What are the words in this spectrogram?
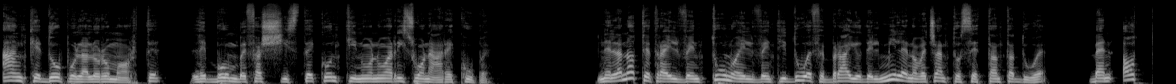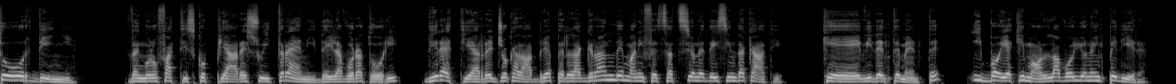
Anche dopo la loro morte, le bombe fasciste continuano a risuonare cupe. Nella notte tra il 21 e il 22 febbraio del 1972, ben otto ordigni, vengono fatti scoppiare sui treni dei lavoratori diretti a Reggio Calabria per la grande manifestazione dei sindacati, che evidentemente i Boia Chimolla vogliono impedire,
